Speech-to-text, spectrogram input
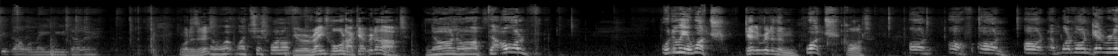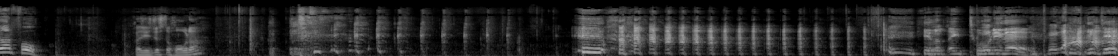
Keep that with me, that. eh? What is it? What, what's this one off? You're a right hoarder. Get rid of that. No, no, they're all. What do we watch? Get rid of them. Watch. What? On, off, on, on. And what do I want to get rid of that for? Because you're just a hoarder. you look like Tony there. Pig. You did.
